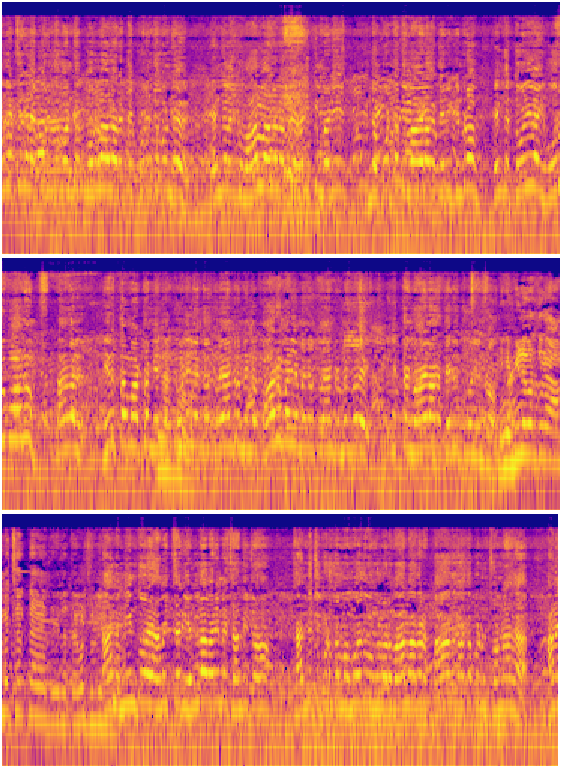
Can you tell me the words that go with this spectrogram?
உணர்ச்சிகளை புரிந்து கொண்டு பொருளாதாரத்தை புரிந்து கொண்டு எங்களுக்கு வாழ்வாதாரத்தை அளிக்கும்படி இந்த கூட்டத்தின் வாயிலாக தெரிவிக்கின்றோம். எங்கள் தொழிலை ஒருபோதும் நாங்கள் நிறுத்த மாட்டோம். எங்கள் தொழில் எங்களுக்கு வேண்டும். எங்கள் பாரம்பரியம் எங்களுக்கு வேண்டும் என்பதை இத்தன் வாயிலாக தெரிவித்துக் கொள்கின்றோம். நீங்க மீனவர்துறை அமைச்சர்கிட்ட இந்த தகவல் சொல்லி நாங்க மீன்துறை அமைச்சர் எல்லாரையுமே சந்திச்சோம் சந்திச்சு கொடுக்கும் போது உங்களோட வாழ்வாதாரம் பாதுகாக்கப்படும் சொன்னாங்க. ஆனா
